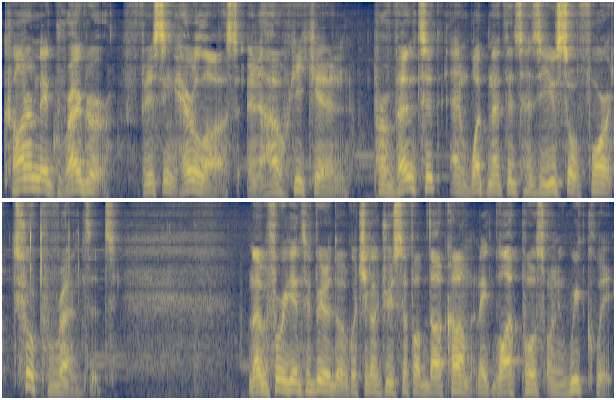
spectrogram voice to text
Conor McGregor facing hair loss and how he can prevent it and what methods has he used so far to prevent it. Now before we get into the video though, go check out drewsurselfup.com and make blog posts on a weekly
